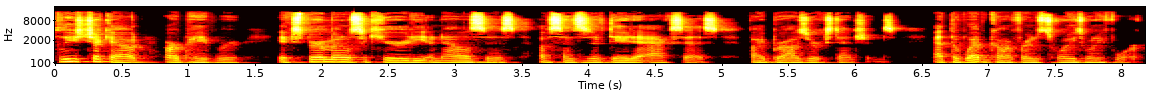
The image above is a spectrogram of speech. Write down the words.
please check out our paper, Experimental Security Analysis of Sensitive Data Access by Browser Extensions, at the Web Conference 2024.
